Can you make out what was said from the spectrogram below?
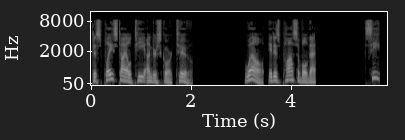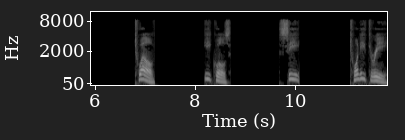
display style t underscore two? Well, it is possible that c 12 equals C 23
